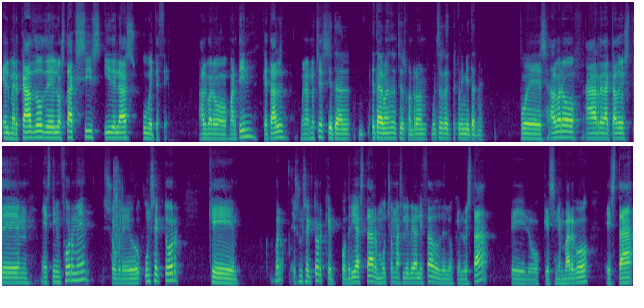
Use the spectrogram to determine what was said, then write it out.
el mercado de los taxis y de las VTC. Álvaro Martín, ¿qué tal? Buenas noches. ¿Qué tal? ¿Qué tal? Buenas noches, Juan Ramón. Muchas gracias por invitarme. Pues Álvaro ha redactado este, este informe sobre un sector que, bueno, es un sector que podría estar mucho más liberalizado de lo que lo está, pero que sin embargo está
